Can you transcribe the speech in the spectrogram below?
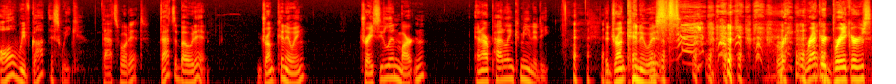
all we've got this week. That's about it. That's about it. Drunk canoeing, Tracy Lynn Martin, and our paddling community. The drunk canoeists, Re- record breakers.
